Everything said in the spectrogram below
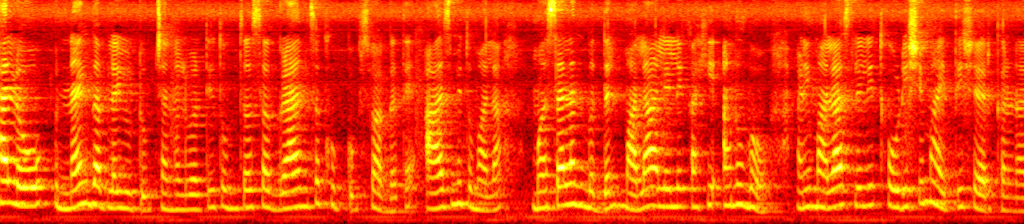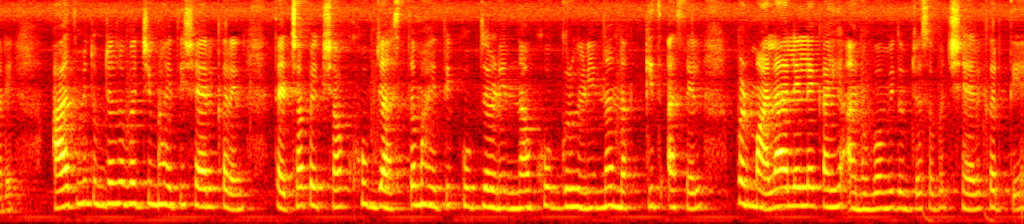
हॅलो पुन्हा एकदा आपल्या यूट्यूब चॅनलवरती तुमचं सगळ्यांचं खूप खूप स्वागत आहे. आज मी तुम्हाला मसाल्यांबद्दल मला आलेले काही अनुभव आणि मला असलेली थोडीशी माहिती शेअर करणार आहे. आज मी तुमच्यासोबत जी माहिती शेअर करेन त्याच्यापेक्षा खूप जास्त माहिती खूप जणींना खूप गृहिणींना नक्कीच असेल. पण मला आलेले काही अनुभव मी तुमच्यासोबत शेअर करते.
